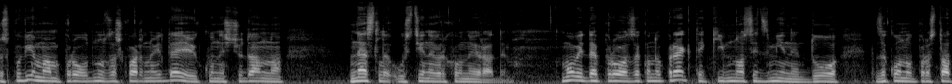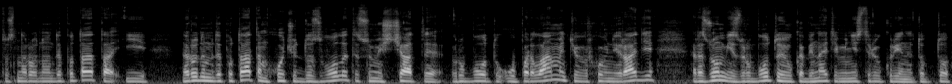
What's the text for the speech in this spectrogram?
Розповім вам про одну зашкварну ідею, яку нещодавно внесли у стіни Верховної Ради. Мова йде про законопроект, який вносить зміни до закону про статус народного депутата, і народним депутатам хочуть дозволити суміщати роботу у парламенті у Верховній Раді разом із роботою у Кабінеті міністрів України, тобто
